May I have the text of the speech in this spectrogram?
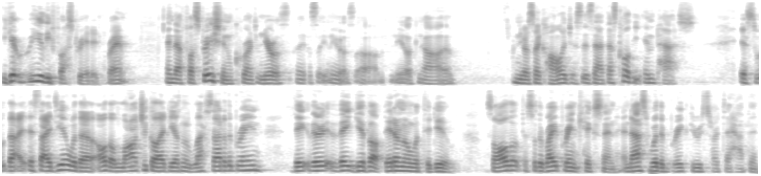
you get really frustrated, right? And that frustration, according to neuros, neuros, um, neuro, uh, neuropsychologists, is that that's called the impasse. It's the, it's the idea where the, all the logical ideas on the left side of the brain, they, they give up. They don't know what to do. So, all the, so the right brain kicks in, and that's where the breakthroughs start to happen.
